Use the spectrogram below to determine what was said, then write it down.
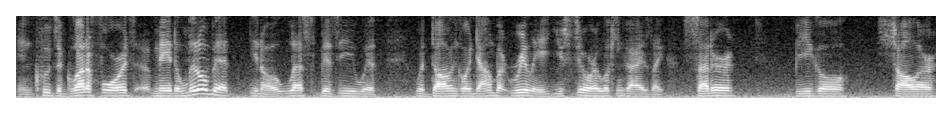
includes a glut of forwards, uh, made a little bit, you know, less busy with, with Dahlen going down, but really you still are looking guys like Sutter, Beagle, Schaller,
